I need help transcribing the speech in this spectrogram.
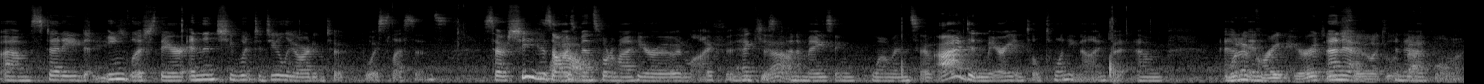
um, studied Jeez. English there, and then she went to Juilliard and took voice lessons. So she has always been sort of my hero in life, and Heck just yeah. an amazing woman. So I didn't marry until 29, but um, and, what a and- great heritage I know, to like to look back on.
